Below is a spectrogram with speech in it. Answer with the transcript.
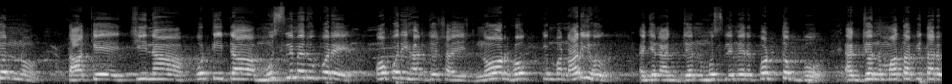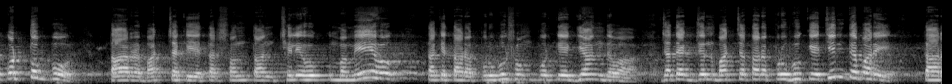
জন্য তাকে চীনা প্রতিটা মুসলিমের উপরে অপরিহার্য সাইজ, নর হোক কিংবা নারী হোক, এই জন্য একজন মুসলিমের কর্তব্য, একজন মাতা পিতার কর্তব্য, তার বাচ্চাকে, তার সন্তান, ছেলে হোক কিংবা মেয়ে হোক, তাকে তার প্রভু সম্পর্কে জ্ঞান দেওয়া, যাতে একজন বাচ্চা তার প্রভুকে চিনতে পারে, তার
